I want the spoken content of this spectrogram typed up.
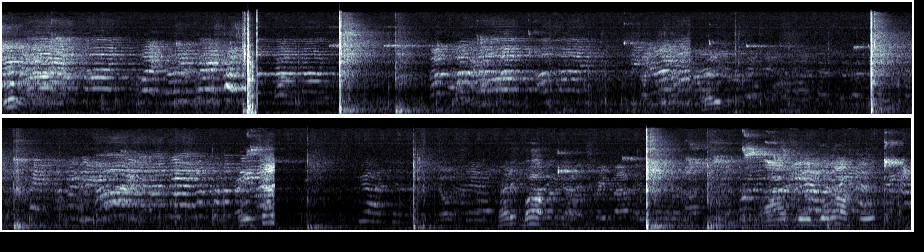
Ready? Ball. That's good. Off, dude.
